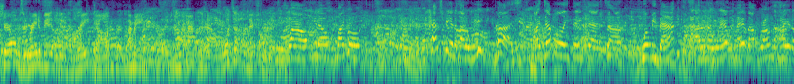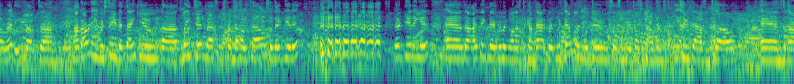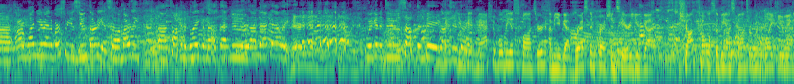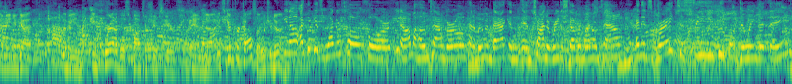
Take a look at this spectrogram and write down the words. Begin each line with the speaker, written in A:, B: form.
A: Cheryl, it was a great event. You did a great job. I mean, you packed the house. What's up for next year?
B: Wow, you know, Michael, catch me in about a week, but I definitely think that uh, we'll be back. I don't know where. We may have outgrown the Hyatt already, but uh, I've already received a thank you uh, LinkedIn message from the hotel, so they get it. They're getting it, and uh, I think they really want us to come back. But we definitely will do Social Media Tulsa Conference 2012, and uh, our one-year anniversary is June 30th. So I'm already uh, talking to Blake about that new uh, back alley.
A: There you go, back alley.
B: We're gonna do something big
A: You
B: on
A: had,
B: June
A: you had Mashable be a sponsor. I mean, you've got Breast Impressions here. You've got Shop Tulsa being a sponsor with Blake Ewing. I mean, you've got, I mean, incredible sponsorships here, and uh, it's good for Tulsa. What you're doing.
B: You know, I think it's wonderful for, you know, I'm a hometown girl, kind of moving back and, and trying to rediscover my hometown. And it's great to see people doing good things.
